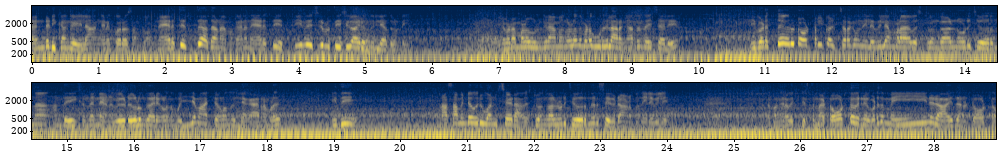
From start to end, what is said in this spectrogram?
ടണ്ടടിക്കാൻ കഴിയില്ല. അങ്ങനെയൊക്കെ ഓരോ സംഭവം. നേരത്തെ എത്തുക അതാണ് നമുക്ക്. അങ്ങനെ നേരത്തെ എത്തി എന്ന് വെച്ചിട്ട് പ്രത്യേകിച്ച് കാര്യമൊന്നും ഇല്ലാത്തതുകൊണ്ട്. ഇവിടെ നമ്മളെ ഉൾഗ്രാമങ്ങളിലൊന്നും ഇവിടെ കൂടുതൽ ഇറങ്ങാത്തത് എന്താ വെച്ചാൽ ഇവിടുത്തെ ഒരു ടോട്ടൽ കൾച്ചറൊക്കെ നിലവിൽ നമ്മളെ വെസ്റ്റ് ബംഗാളിനോട് ചേർന്ന അന്തരീക്ഷം തന്നെയാണ്. വീടുകളും കാര്യങ്ങളൊന്നും വലിയ മാറ്റങ്ങളൊന്നും ഇല്ല. കാരണം നമ്മൾ ഇത് ആസാമിന്റെ ഒരു വൺ സൈഡാണ് വെസ്റ്റ് ബംഗാളിനോട് ചേർന്നൊരു സൈഡാണ് ഇപ്പോൾ നിലവിൽ അപ്പോൾ അങ്ങനെ വ്യത്യസ്തമായ ടോട്ടോ വരുന്നത്. ഇവിടുത്തെ മെയിൻ ഒരു ആയുധമാണ് ടോട്ടോ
